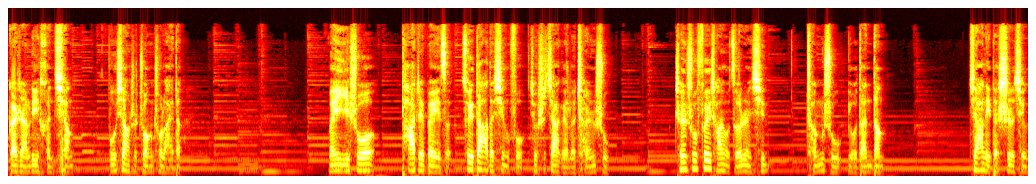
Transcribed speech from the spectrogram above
感染力很强，不像是装出来的。梅姨说，她这辈子最大的幸福就是嫁给了陈叔。陈叔非常有责任心，成熟有担当，家里的事情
